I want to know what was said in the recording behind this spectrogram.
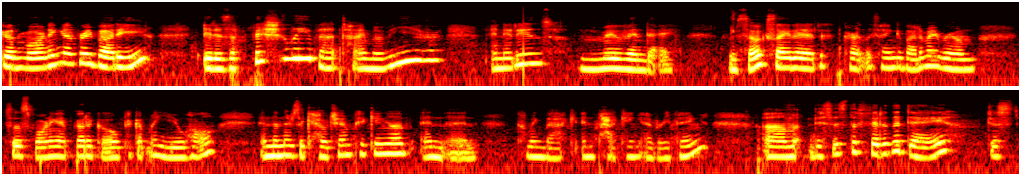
Good morning, everybody. It is officially that time of year, and it is move-in day. I'm so excited. Currently saying goodbye to my room. So this morning I've got to go pick up my U-Haul, and then there's a couch I'm picking up, and then coming back and packing everything. Um, this is the fit of the day. Just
